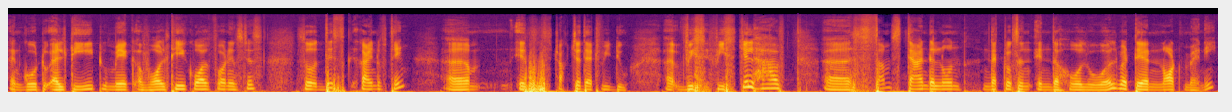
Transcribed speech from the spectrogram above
and go to LTE to make a VoLTE call for instance. So this kind of thing um, is the structure that we do. Uh, we, we still have uh, some standalone networks in, in the whole world, but they are not many.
